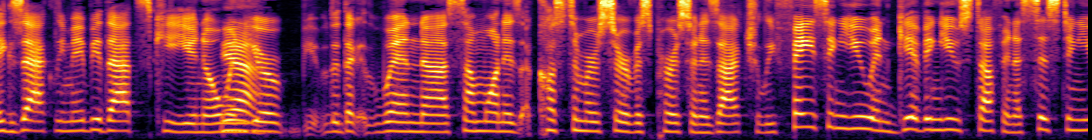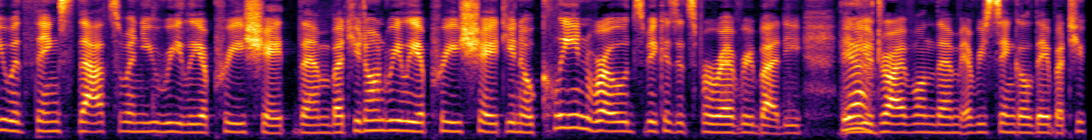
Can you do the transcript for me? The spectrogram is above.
Exactly. Maybe that's key. You know, when Yeah. you're when uh, someone is a customer service person is actually facing you and giving you stuff and assisting you with things. That's when you really appreciate them. But you don't really appreciate, you know, clean roads because it's for everybody and Yeah. you drive on them every single day. But you,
